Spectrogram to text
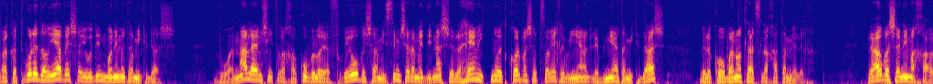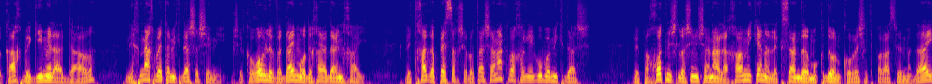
רק כתבו לדריווש שהיהודים בונים את המקדש. והוא ענה להם שיתרחקו ולא יפריעו, ושהמיסים של המדינה שלהם ייתנו את כל מה שצריך לבנייה, לבניית המקדש ולקורבנות להצלחת המלך. וארבע שנים אחר כך, בג' אדר, נחנך בית המקדש השני, כשקרוב לוודאי מרדכי עדיין חי, ואת חג הפסח של אותה שנה כבר חגגו במקדש. ופחות משלושים שנה לאחר מכן, אלכסנדר מוקדון כובש את פרס ומדי,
